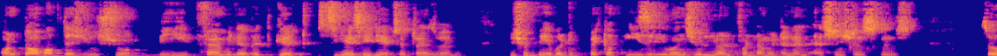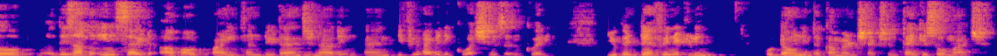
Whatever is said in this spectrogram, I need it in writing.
On top of this, you should be familiar with Git, CI/CD, etc. as well you should be able to pick up easily once you learn fundamental and essential skills. So these are the insight about Python data engineering. And if you have any questions and query, you can definitely put down in the comment section. Thank you so much.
